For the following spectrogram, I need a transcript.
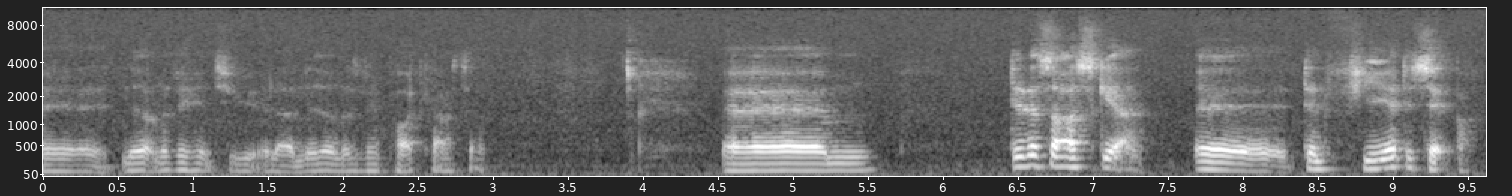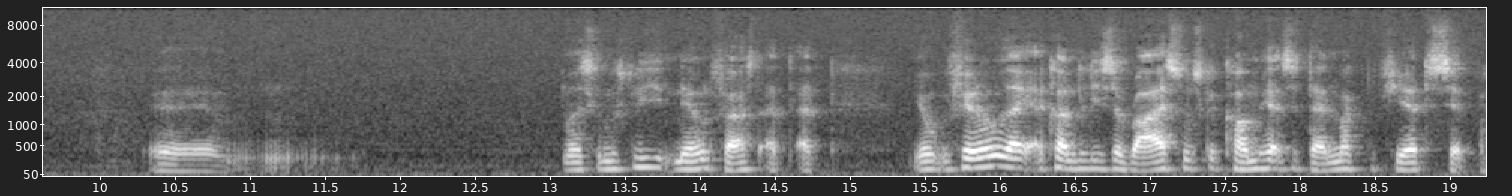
øh, ned under det her interview, eller ned under den her podcast her. Øh, det der så også sker øh, den 4. december, øh, man skal måske lige nævne først, at, at jo, vi finder ud af, at Condoleezza Rice, hun skal komme her til Danmark den 4. december.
